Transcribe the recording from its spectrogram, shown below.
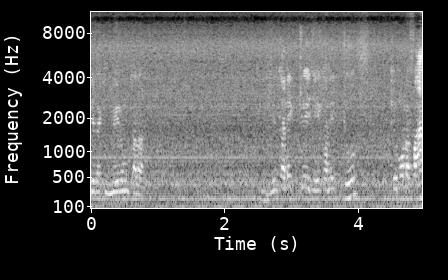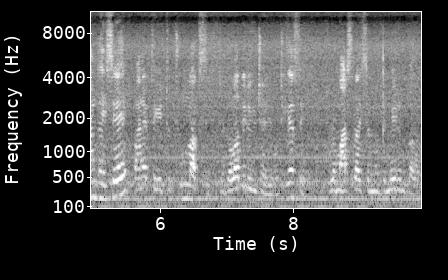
যেটা কি মেরুন কালার যেখানে একটু, এই যে এখানে একটু, কেউ মনে পান খাইছে, পানের থেকে একটু চুন লাগছে ডলা দিলে উঠে যাব ঠিক আছে? এগুলো মাছ রাইসের মধ্যে মেরুন কালার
